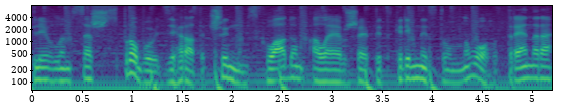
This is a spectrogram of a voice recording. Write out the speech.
Клівленд все ж спробують зіграти чинним складом, але вже під керівництвом нового тренера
